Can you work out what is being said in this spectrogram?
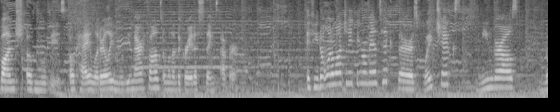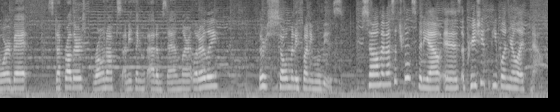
bunch of movies, okay? Literally, movie marathons are one of the greatest things ever. If you don't want to watch anything romantic, there's White Chicks, Mean Girls, Norbit, Step Brothers, Grown Ups, anything with Adam Sandler. Literally, there's so many funny movies. So, my message for this video is appreciate the people in your life now.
